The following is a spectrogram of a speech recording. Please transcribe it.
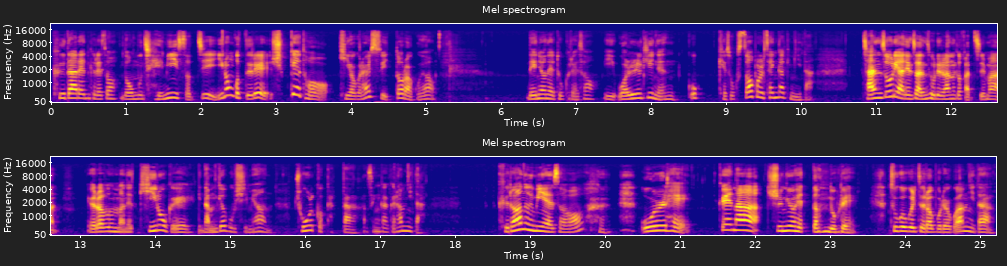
그 달엔 그래서 너무 재미있었지 이런 것들을 쉽게 더 기억을 할 수 있더라고요. 내년에도 그래서 이 월기는 꼭 계속 써볼 생각입니다. 잔소리 아닌 잔소리를 하는 것 같지만 여러분만의 기록을 남겨보시면 좋을 것 같다 생각을 합니다. 그런 의미에서 올해 꽤나 중요했던 노래 두 곡을 들어보려고 합니다.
